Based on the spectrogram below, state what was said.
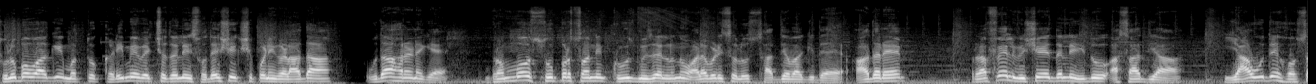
ಸುಲಭವಾಗಿ ಮತ್ತು ಕಡಿಮೆ ವೆಚ್ಚದಲ್ಲಿ ಸ್ವದೇಶಿ ಕ್ಷಿಪಣಿಗಳಾದ, ಉದಾಹರಣೆಗೆ ಬ್ರಹ್ಮೋಸ್ ಸೂಪರ್ಸಾನಿಕ್ ಕ್ರೂಸ್ ಮಿಸೈಲನ್ನು ಅಳವಡಿಸಲು ಸಾಧ್ಯವಾಗಿದೆ. ಆದರೆ ರಫೇಲ್ ವಿಷಯದಲ್ಲಿ ಇದು ಅಸಾಧ್ಯ. ಯಾವುದೇ ಹೊಸ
